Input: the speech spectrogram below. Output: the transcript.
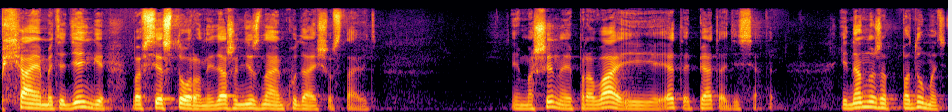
пихаем эти деньги во все стороны и даже не знаем, куда еще ставить. И машина, и права, и это, пятое, десятое. И нам нужно подумать,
